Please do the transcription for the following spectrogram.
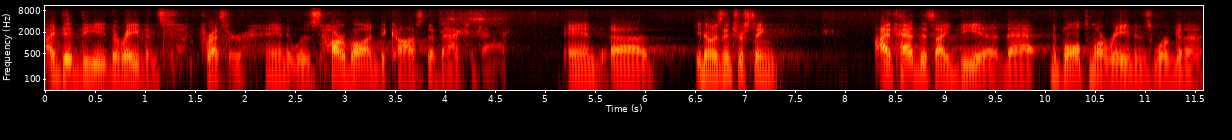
I did the the Ravens presser, and it was Harbaugh and DeCosta back to back. And uh, you know, it was interesting. I've had this idea that the Baltimore Ravens were going to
